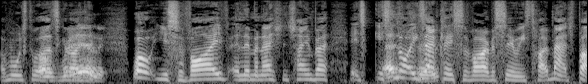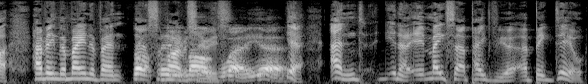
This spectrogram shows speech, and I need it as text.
I've always thought Oh, that's a good idea. Well, you survive Elimination Chamber. It's it's That's not true. exactly a Survivor Series type match, but having the main event Not at Survivor Series. away. Yeah. Yeah, and you know it makes that pay per view a big deal.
